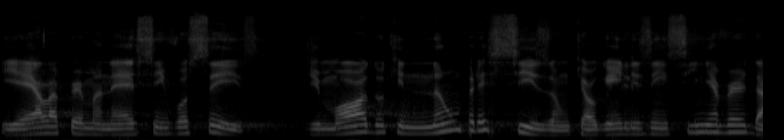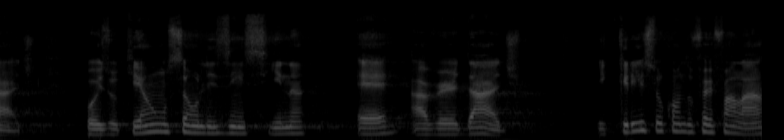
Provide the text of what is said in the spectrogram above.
e ela permanece em vocês, de modo que não precisam que alguém lhes ensine a verdade, pois o que a unção lhes ensina é a verdade. E Cristo, quando foi falar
